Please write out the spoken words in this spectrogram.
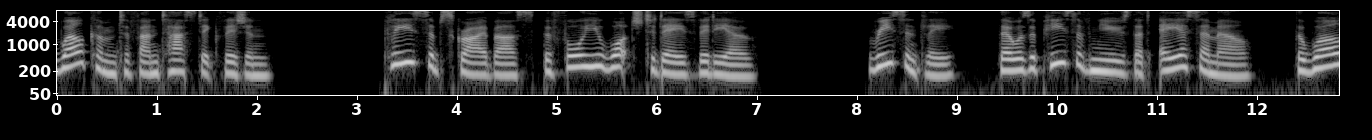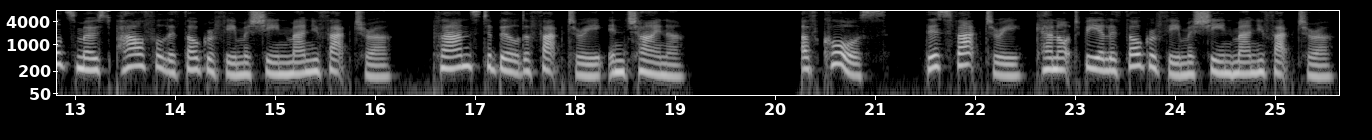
Welcome to Fantastic Vision. Please subscribe us before you watch today's video. Recently, there was a piece of news that ASML, the world's most powerful lithography machine manufacturer, plans to build a factory in China. Of course, this factory cannot be a lithography machine manufacturer.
